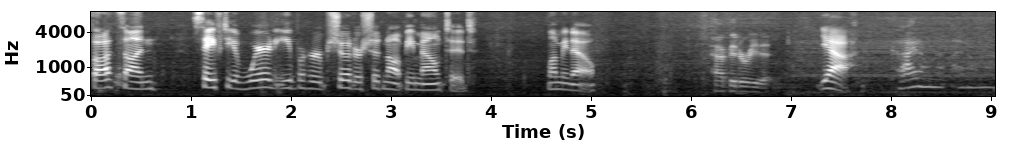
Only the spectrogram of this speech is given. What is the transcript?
thoughts on safety of where an EPIRB should or should not be mounted? Let me know. Happy to read it. Yeah. I don't know. I don't know.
